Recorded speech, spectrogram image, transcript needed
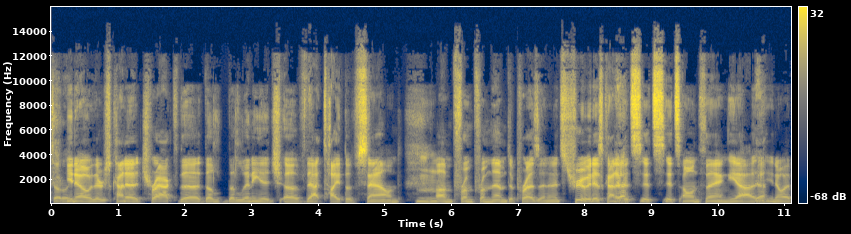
totally. you know there's kind of tracked the the the lineage of that type of sound Mhm. um, from from them to present and it's true it is kind of its its its own thing yeah, Yeah. you know a,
